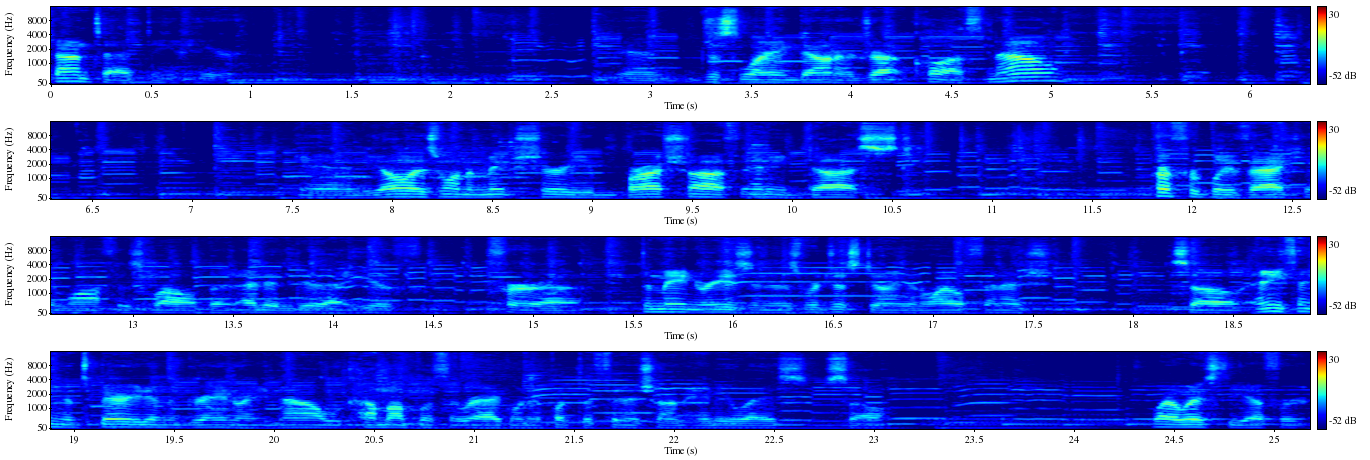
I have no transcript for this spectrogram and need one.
contacting it here. And just laying down our drop cloth now. And you always want to make sure you brush off any dust, preferably vacuum off as well, but I didn't do that here for, uh, the main reason is we're just doing an oil finish. So anything that's buried in the grain right now will come up with the rag when I put the finish on anyways. So why waste the effort?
